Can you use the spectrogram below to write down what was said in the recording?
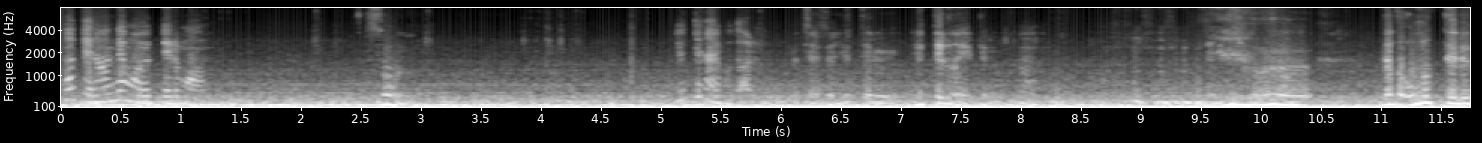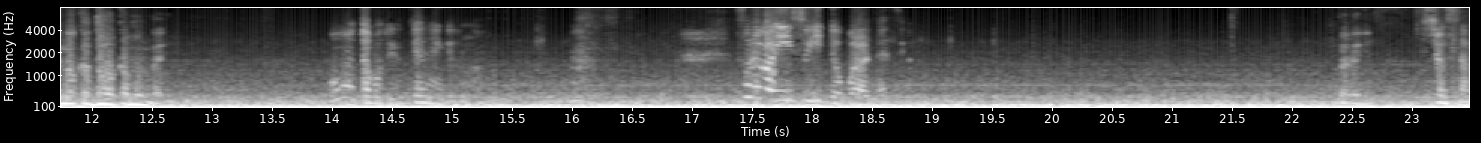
だって何でも言ってるもん。そうなの。言ってないことある？違う違う言ってる。言ってるのは言ってるだと思ってるのかどうか問題。思ったこと言ってんねんけどな。それが言い過ぎって怒られたやつや。誰に？視聴者あ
